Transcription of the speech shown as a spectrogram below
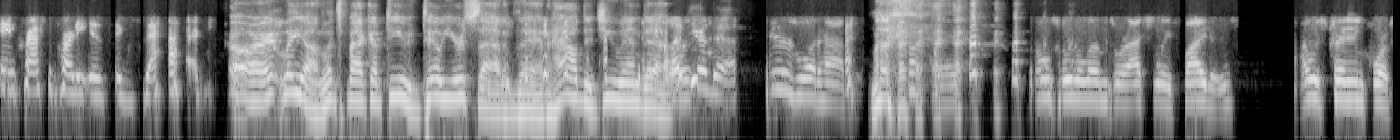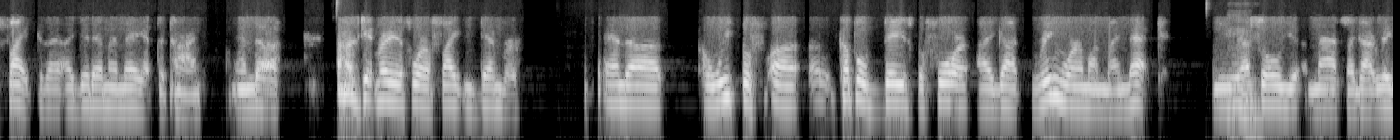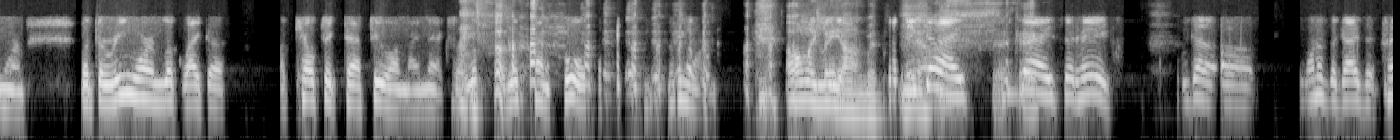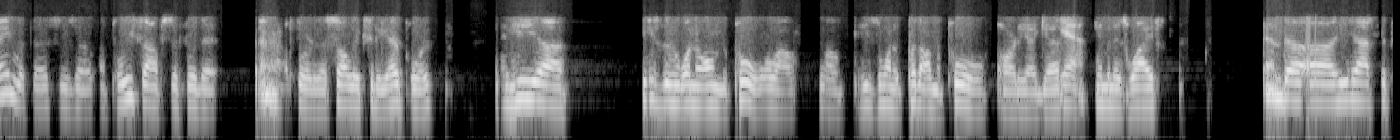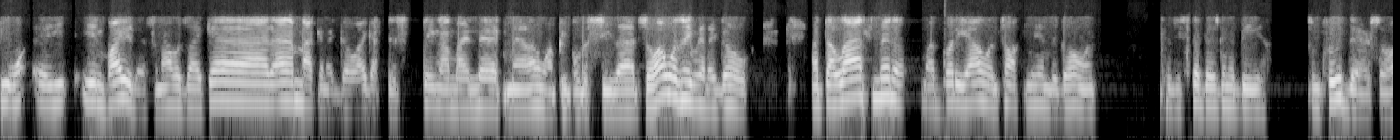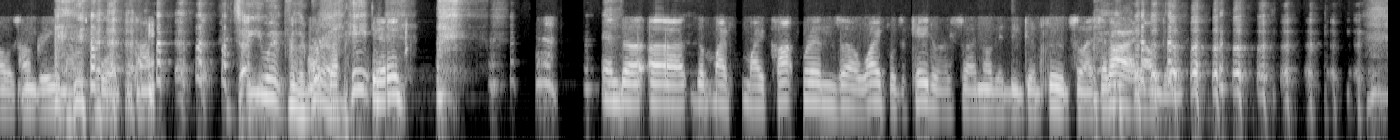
in Crash the Party is exact. All right, Leon, let's back up to you. Tell your side of that. How did you end up? Let's hear this. Here's what happened. Okay? Those hoodlums were actually fighters. I was training for a fight because I, I did MMA at the time, and uh, I was getting ready for a fight in Denver. And uh, a week before, uh, a couple days before, I got ringworm on my neck. When you Hmm. wrestle you, mats, I got ringworm, but the ringworm looked like a a Celtic tattoo on my neck, so it looked, it looked kind of cool. ringworm. Only Leon would. So these yeah. guys, these Okay. guys said, "Hey, we got a uh, one of the guys that trained with us is a, a police officer for the for the Salt Lake City airport, and he uh, he's the one who owned the pool. Well, well, he's the one who put on the pool party, I guess. Yeah. Him and his wife. And uh, uh, he asked if he, wa- uh, he he invited us, and I was like, ah, I'm not gonna go. I got this thing on my neck, man. I don't want people to see that, so I wasn't even gonna go. At the last minute, my buddy Alan talked me into going because he said there's going to be some food there. So I was hungry and I was poor at the time. So you went for the I grub. like, okay. and uh, uh, the, my my cop friend's uh, wife was a caterer, so I know they'd be good food. So I said, all right, I'll go.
